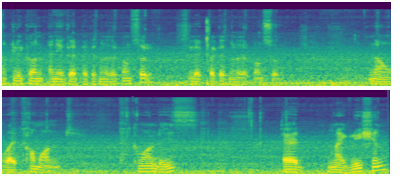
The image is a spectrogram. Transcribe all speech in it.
and click on NuGet package manager console. Select package manager console. Now write command. Command is add migration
